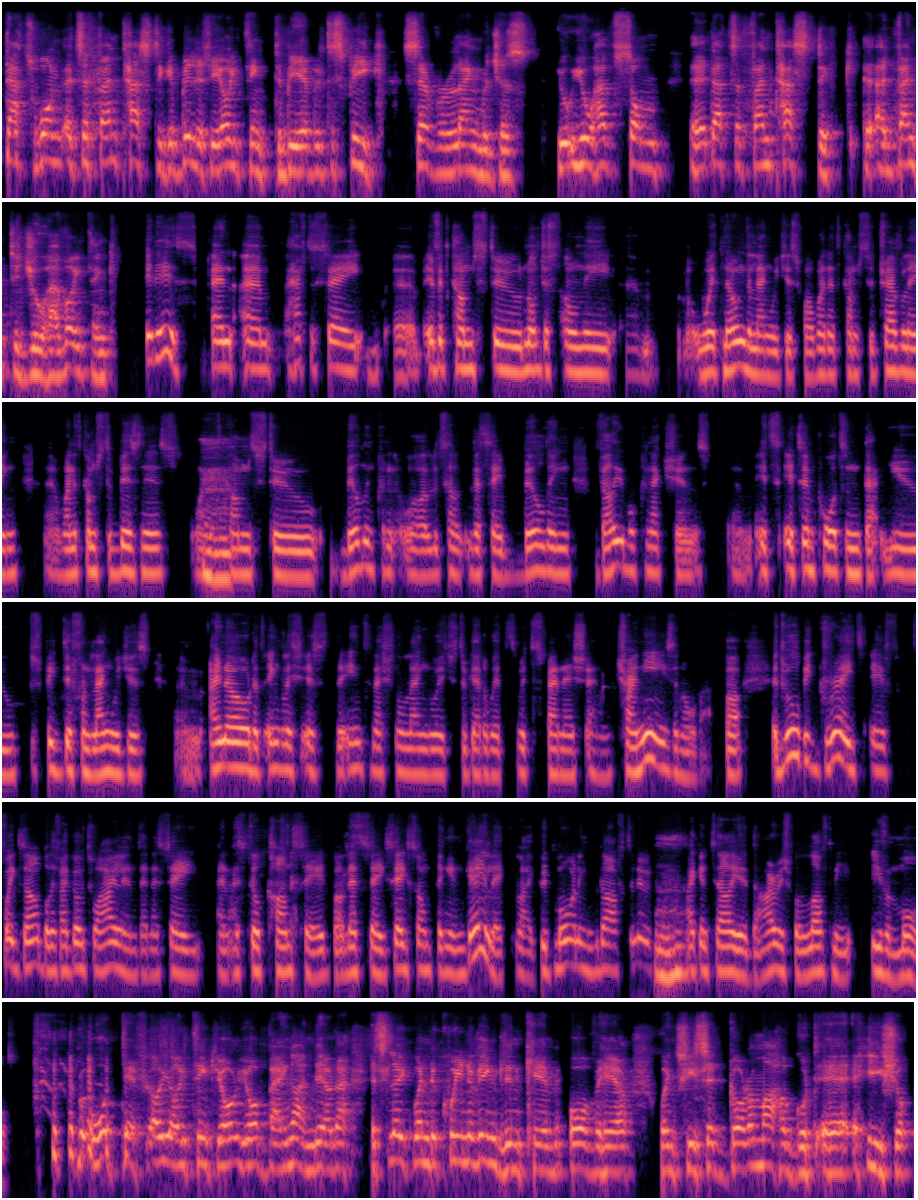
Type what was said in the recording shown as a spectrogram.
That's one it's a fantastic ability i think to be able to speak several languages. You you have some uh, that's a fantastic advantage you have i think it is and um, i have to say uh, if it comes to not just only um, with knowing the languages but when it comes to traveling uh, when it comes to business when mm-hmm. it comes to building well let's, let's say building valuable connections um, it's it's important that you speak different languages um, i know that english is the international language together with with spanish and chinese and all that but it will be great if for example, if I go to Ireland and I say, and I still can't say it, but let's say, say something in Gaelic, like good morning, good afternoon, mm-hmm. I can tell you the Irish will love me even more. Oh, def- I, think you're you're bang on there. That it's like when the Queen of England came over here when she said "Goramaha good uh,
